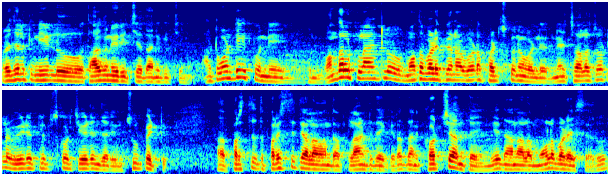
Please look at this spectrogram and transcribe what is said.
ప్రజలకి నీళ్ళు తాగునీరు ఇచ్చేదానికి ఇచ్చింది. అటువంటి కొన్ని కొన్ని వందల ప్లాంట్లు మూతపడిపోయినా కూడా పట్టించుకునే వాళ్ళు లేరు. నేను చాలా చోట్ల వీడియో క్లిప్స్ కూడా చేయడం జరిగింది చూపెట్టి. ఆ పరిస్థితి పరిస్థితి ఎలా ఉంది ఆ ప్లాంట్ దగ్గర? దాని ఖర్చు ఎంత అయింది? దాన్ని అలా మూలపడేశారు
